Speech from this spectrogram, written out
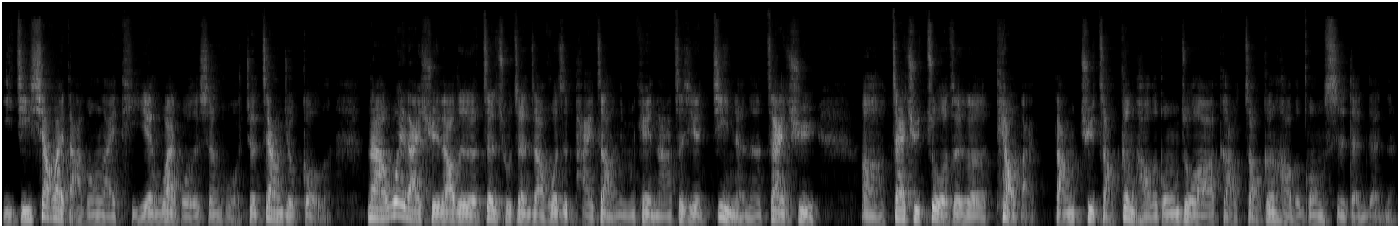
以及校外打工来体验外国的生活，就这样就够了。那未来学到这个证书证照或是牌照，你们可以拿这些技能呢，再去呃再去做这个跳板，当去找更好的工作啊，搞找更好的公司等等的。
